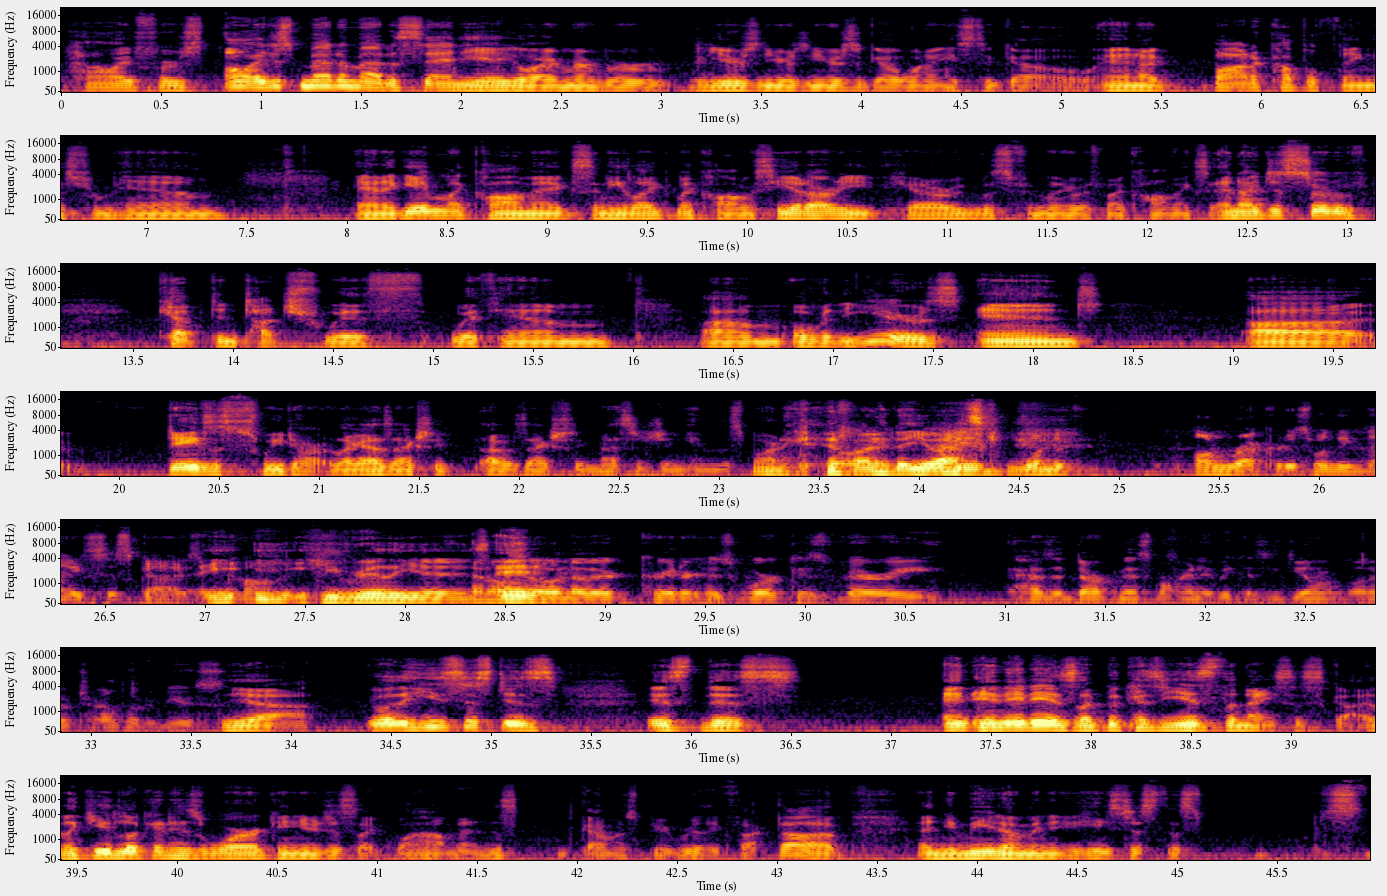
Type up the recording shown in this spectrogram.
how I first. Oh, I just met him out of San Diego. I remember years and years and years ago when I used to go, and I bought a couple things from him, and I gave him my comics, and he liked my comics. He had already he had already was familiar with my comics, and I just sort of kept in touch with with him um, over the years, and uh, Dave's a sweetheart. Like I was actually I was actually messaging him this morning. Funny that you ask. one of on record as one of the nicest guys. In He, he, really is. and also another creator whose work is very has a darkness behind it because he's dealing with a lot of childhood abuse. Yeah. Well, he's just is is this, and and it is like because he is the nicest guy. Like you look at his work and you're just like, wow, man, this guy must be really fucked up. And you meet him and he's just this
